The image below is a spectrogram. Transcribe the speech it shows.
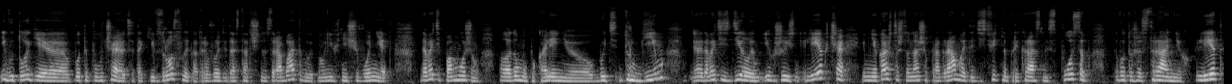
И в итоге вот и получаются такие взрослые, которые вроде достаточно зарабатывают, но у них ничего нет. Давайте поможем молодому поколению быть другим, э, давайте сделаем их жизнь легче. И мне кажется, что наша программа это действительно прекрасный способ вот уже с ранних лет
